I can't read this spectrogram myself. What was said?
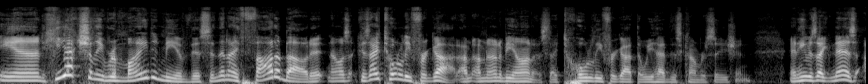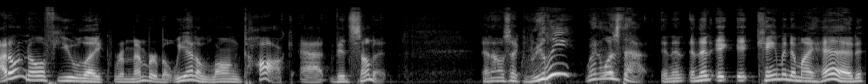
And he actually reminded me of this. And then I thought about it and I was, because I totally forgot. I'm, I'm going to be honest. I totally forgot that we had this conversation. And he was like, Nez, I don't know if you like remember, but we had a long talk at Vid Summit. And I was like, really? When was that? And then, and then it, it came into my head.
